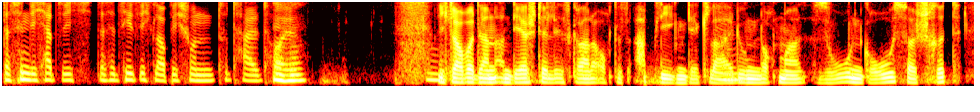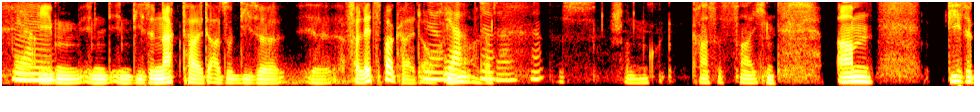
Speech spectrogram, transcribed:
das finde ich, hat sich, das erzählt sich, glaube ich, schon total toll. Mhm. Ich glaube, dann an der Stelle ist gerade auch das Ablegen der Kleidung mhm. nochmal so ein großer Schritt ja. eben in, in diese Nacktheit, also diese äh, Verletzbarkeit auch. Ja, ne? ja also total. Das ist schon ein krasses Zeichen. Ähm, diese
